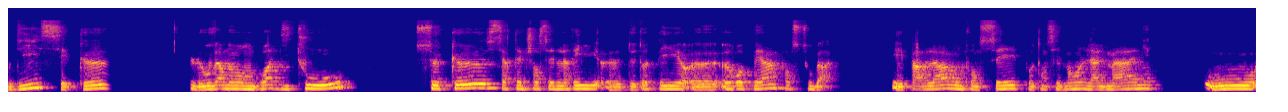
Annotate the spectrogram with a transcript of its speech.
dit, c'est que le gouvernement hongrois dit tout haut ce que certaines chancelleries euh, de d'autres pays euh, européens pensent tout bas. Et par là, on pensait potentiellement l'Allemagne ou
